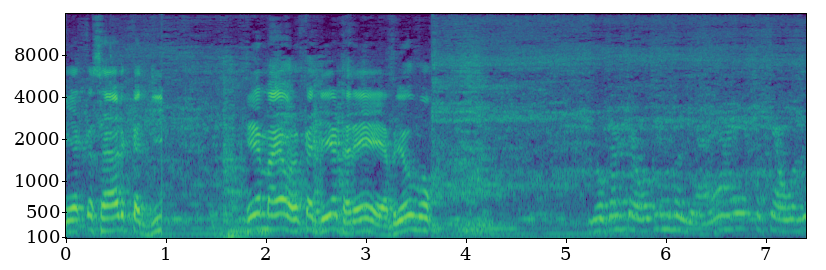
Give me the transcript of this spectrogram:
ਇੱਕ ਸਾਈਡ ਕੱਜੀ। ਇਹ ਮੈਂ ਹੋਰ ਕੱਜੇ ਠਰੇ ਅਬਜੋ ਲੋਕਾਂ ਚੌਲ ਨੂੰ ਬੰਦਿਆ ਆ? ਇਹ ਚੌਲ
